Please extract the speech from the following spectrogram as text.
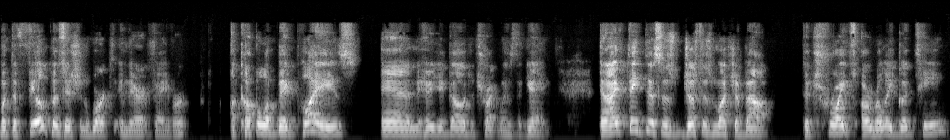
But the field position worked in their favor. A couple of big plays, and here you go. Detroit wins the game. And I think this is just as much about Detroit's a really good team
